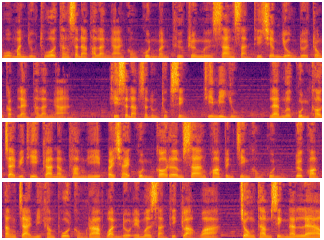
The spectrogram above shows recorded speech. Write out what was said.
หัวมันอยู่ทั่วทั้งสนามพลังงานของคุณมันคือเครื่องมือสร้างสรรค์ที่เชื่อมโยงโดยตรงกับแหล่งพลังงาน ที่สนับสนุนทุกสิ่งที่มีอยู่ และเมื่อคุณเข้าใจวิธีการนำพลังนี้ไปใช้คุณก็เริ่มสร้างความเป็นจริงของคุณ ด้วยความตั้งใจมีคำพูดของราฟวันโดเอเมอร์สันที่กล่าวว่า จงทำสิ่งนั้นแล้ว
